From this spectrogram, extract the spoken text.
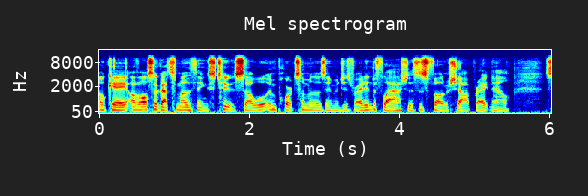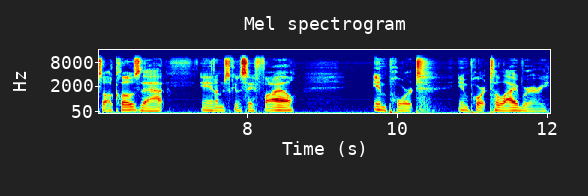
okay? I've also got some other things too so we'll import some of those images right into Flash. This is Photoshop right now so I'll close that and I'm just going to say file import import to library.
